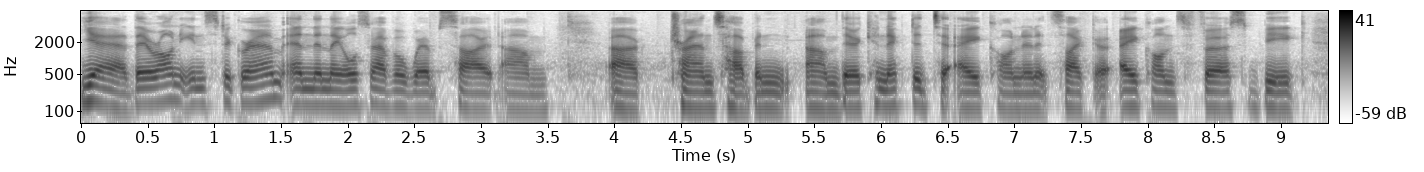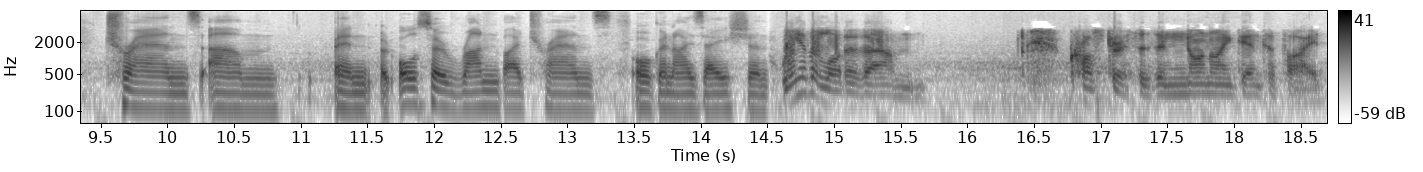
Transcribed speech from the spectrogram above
Yeah, they're on Instagram, and then they also have a website, um, uh, TransHub, and um, they're connected to Acon, and it's like uh, Acon's first big trans, um, and also run by trans organisation. We have a lot of um, cross dressers and non identified.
